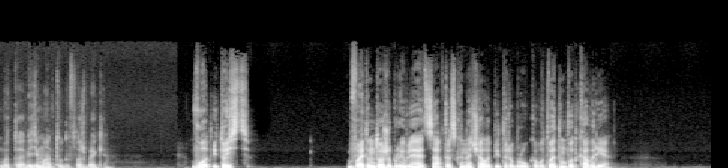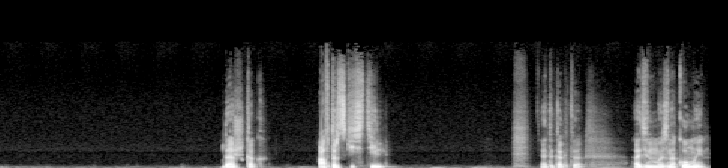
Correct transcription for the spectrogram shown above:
вот, видимо, оттуда флешбеки. Вот, и то есть в этом тоже проявляется авторское начало Питера Брука, вот в этом вот ковре. даже как авторский стиль. Это как-то один мой знакомый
